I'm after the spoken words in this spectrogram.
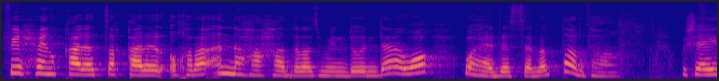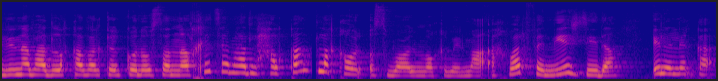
في حين قالت تقارير أخرى أنها حضرت من دون دعوة وهذا سبب طردها. مشاهدينا بهذا القدر كنكون وصلنا لختام هذه الحلقة. نتلاقاو الأسبوع المقبل مع أخبار فنية جديدة. إلى اللقاء.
